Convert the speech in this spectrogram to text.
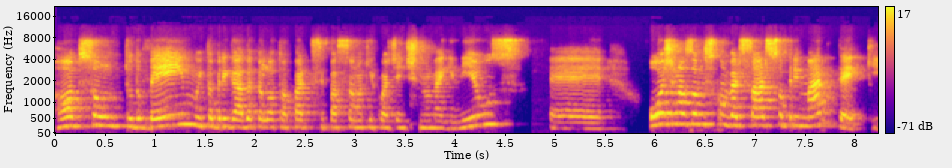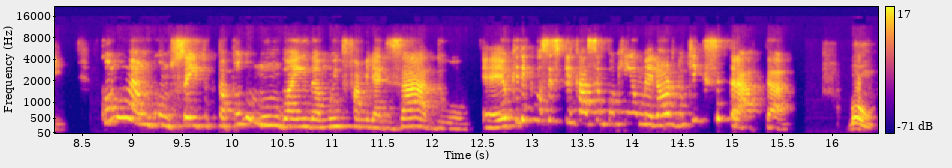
Robson, tudo bem? Muito obrigada pela tua participação aqui com a gente no Neg News. É, hoje nós vamos conversar sobre Martech. Como é um conceito que está todo mundo ainda muito familiarizado, é, eu queria que você explicasse um pouquinho melhor do que, que se trata. Bom,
